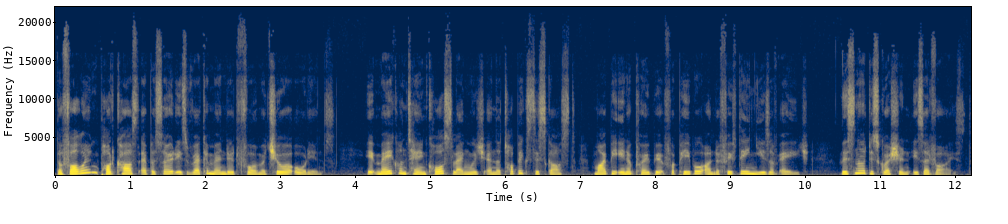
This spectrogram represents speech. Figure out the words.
The following podcast episode is recommended for a mature audience. It may contain coarse language and the topics discussed might be inappropriate for people under 15 years of age. Listener discretion is advised.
